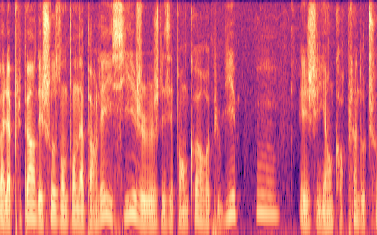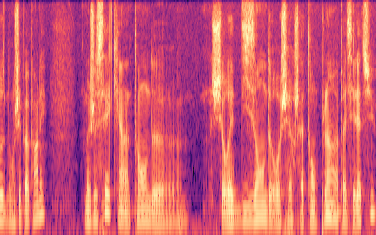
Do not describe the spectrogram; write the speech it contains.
Bah, la plupart des choses dont on a parlé ici, je ne les ai pas encore publiées. Mm. Et il y a encore plein d'autres choses dont j'ai pas parlé. Moi, je sais qu'il y a un temps de. J'aurais 10 ans de recherche à temps plein à mm. passer là-dessus.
